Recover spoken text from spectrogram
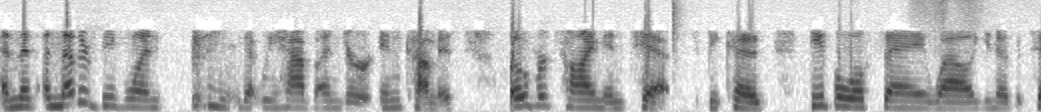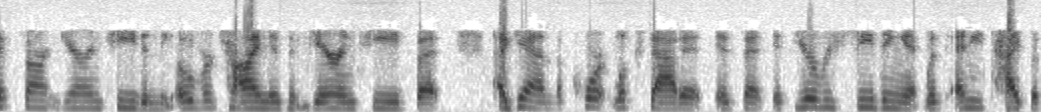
and then another big one that we have under income is overtime and tips because people will say, well, you know, the tips aren't guaranteed and the overtime isn't guaranteed, but again, the court looks at it is that if you're receiving it with any type of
